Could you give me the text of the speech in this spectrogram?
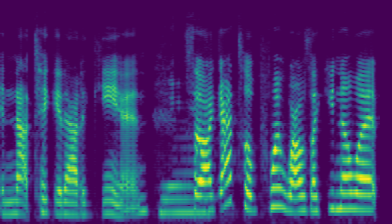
and not take it out again. So I got to a point where I was like, you know what?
